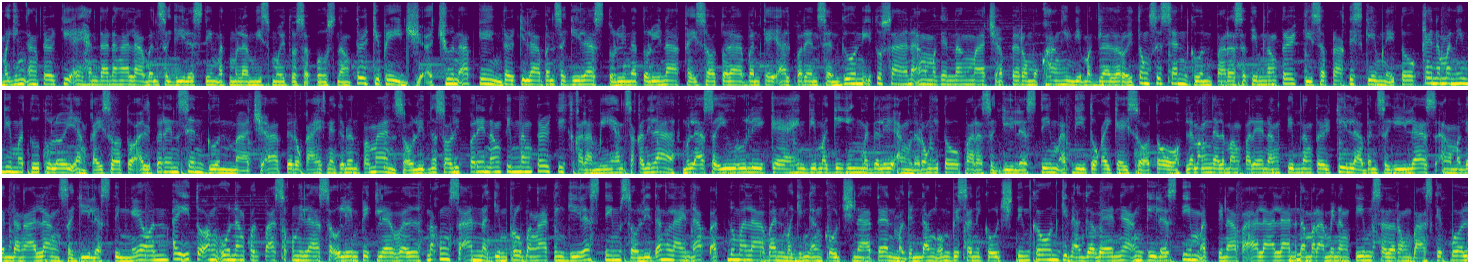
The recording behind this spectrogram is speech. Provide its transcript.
maging ang Turkey ay handa na nga laban sa Gilas team at mula mismo ito sa post ng Turkey page. A tune-up game, Turkey laban sa Gilas, tuloy na tuloy na kay Soto laban kay Alperen Sengun. Ito sana ang magandang matchup pero mukhang hindi maglalaro itong si Sengun para sa team ng Turkey sa practice game na ito kaya naman hindi matutuloy ang kay Soto Alperen Sengun matchup pero kahit na ganun pa man, solid na solid pa rin ang team ng Turkey karamihan sa kanila mula sa Euroleague kaya hindi magiging madali ang larong ito para sa Gilas team at dito kay Kai Soto. Lamang na lamang pa rin ang team ng Turkey laban sa Gilas. Ang maganda nga lang sa Gilas team ngayon ay ito ang unang pagpasok nila sa Olympic level na kung saan nag-improve ang ating Gilas team, solid ang lineup at lumalaban maging ang coach natin. Magandang umpisa ni Coach Tim Cone, ginagawa niya ang Gilas team at pinapaalala na marami ng team sa larong basketball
